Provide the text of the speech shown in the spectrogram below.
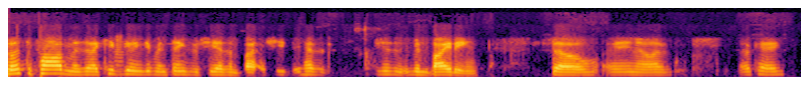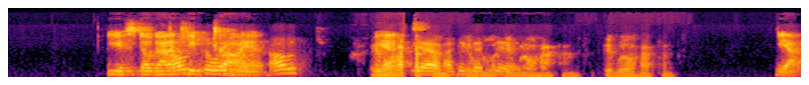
So that's the problem is that I keep doing different things, but she hasn't. But she hasn't. She hasn't been biting. So you know, I've okay. You still got to keep just go in trying there. I'll just It Yeah. will happen. Yeah, I think it, that's will, it. will happen. It will happen. yeah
